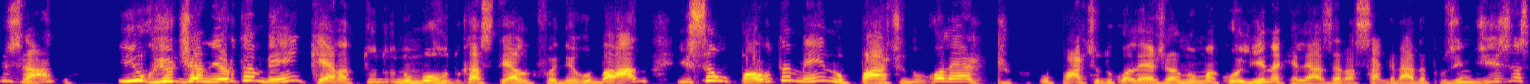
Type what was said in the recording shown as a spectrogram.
Exato. E o Rio de Janeiro também, que era tudo no Morro do Castelo, que foi derrubado, e São Paulo também, no pátio do colégio. O pátio do colégio era numa colina, que aliás era sagrada para os indígenas,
